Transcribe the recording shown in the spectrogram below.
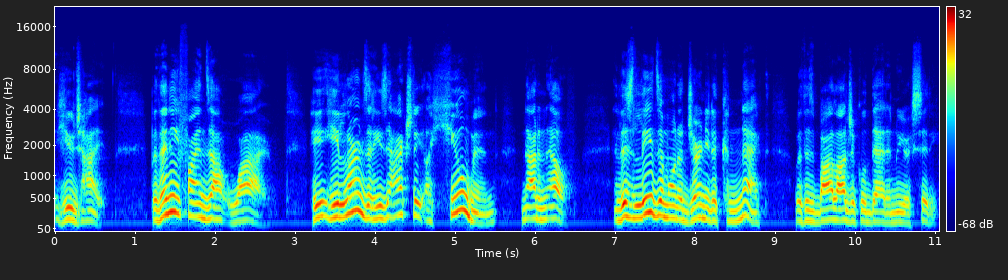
huge height. But then he finds out why. He, he learns that he's actually a human, not an elf. And this leads him on a journey to connect with his biological dad in New York City.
